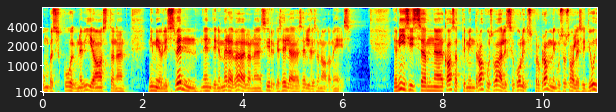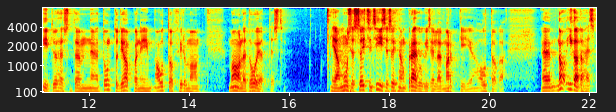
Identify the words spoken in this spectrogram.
umbes kuuekümne viie aastane. nimi oli Sven, endine mereväelane, sirge selja ja selge sõnaga mees ja niisiis ähm, kaasati mind rahvusvahelisse koolitusprogrammi, kus osalesid juhid ühest ähm, tuntud Jaapani autofirma maaletoojatest. ja muuseas sõitsin siis ja sõidan praegugi selle marki autoga. Ähm, no igatahes,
